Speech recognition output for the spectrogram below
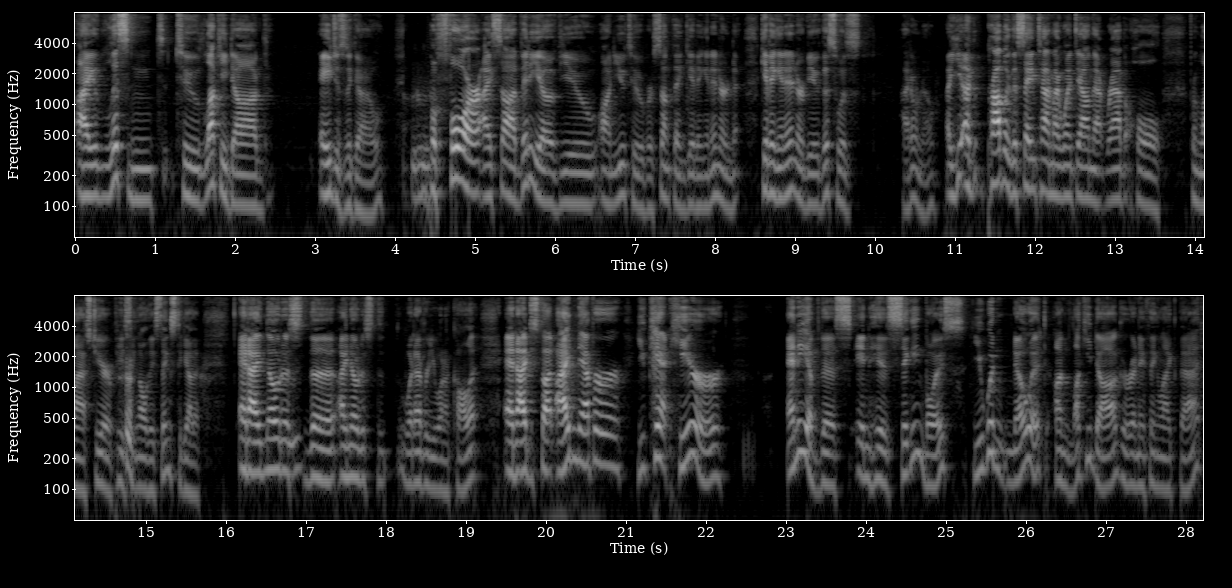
I listened to Lucky Dog ages ago mm-hmm. before I saw a video of you on YouTube or something giving an internet giving an interview. This was I don't know a, probably the same time I went down that rabbit hole from last year, piecing all these things together. And I noticed the I noticed the, whatever you want to call it, and I just thought I never you can't hear any of this in his singing voice. You wouldn't know it on Lucky Dog or anything like that.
